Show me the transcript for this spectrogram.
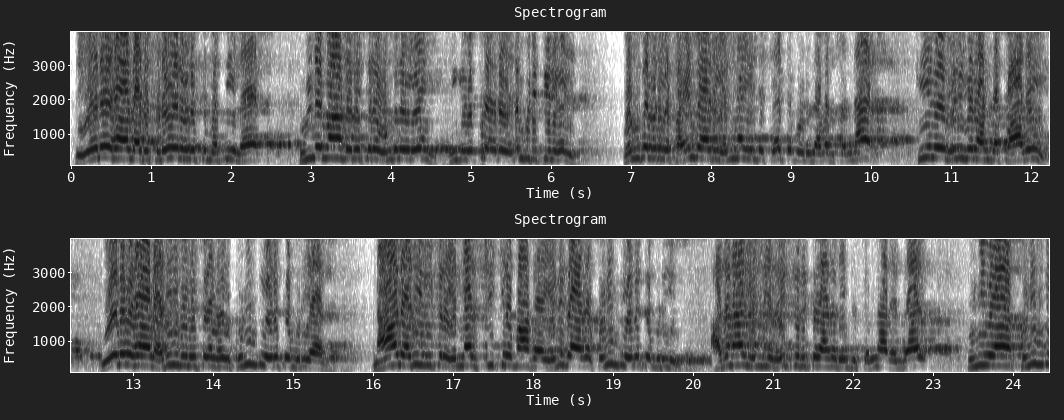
இந்த ஏழைகால் அடி பிளேயர்களுக்கு மத்தியில குள்ளமாக இருக்கிற உங்களை ஏன் நீங்கள் எப்படி அதை இடம் பிடித்தீர்கள்? உங்களுடைய பயன்பாடு என்ன என்று கேட்ட பொழுது அவர் சொன்னார் கீழே விழுகிற அந்த பாதை ஏழைகால் அடியில் இருக்கிறவர்கள் குனிந்து எடுக்க முடியாது. நாலு அடி இருக்கிற என்னால் சீக்கிரமாக எளிதாக குனிந்து எடுக்க முடியும். அதனால் என்னை வைத்திருக்கிறார்கள் என்று சொன்னார் என்றால் குனிவா குனிந்து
